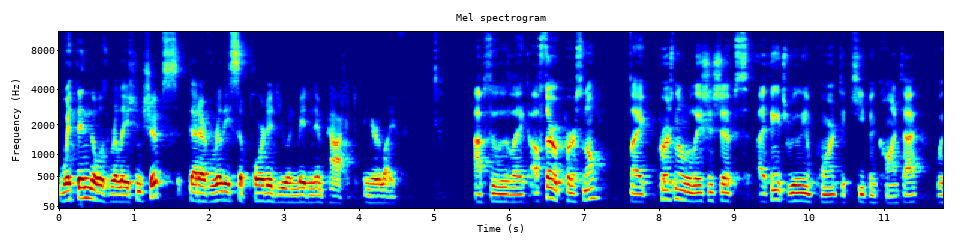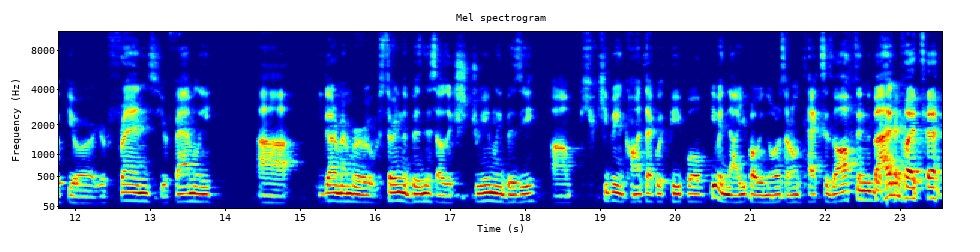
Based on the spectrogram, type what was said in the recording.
within those relationships that have really supported you and made an impact in your life? Absolutely. Like I'll start with personal. Like personal relationships, I think it's really important to keep in contact with your your friends, your family. Uh, you got to remember, starting the business, I was extremely busy. Um, keeping in contact with people. Even now, you probably notice I don't text as often back, but uh,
